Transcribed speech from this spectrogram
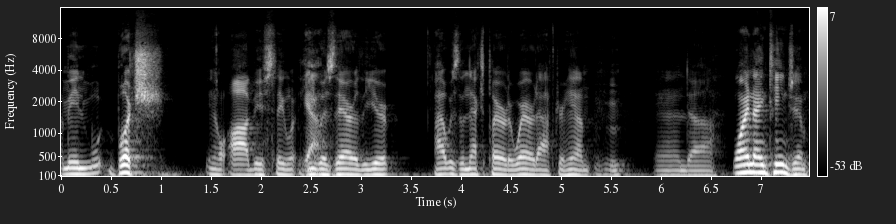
I mean, Butch, you know, obviously when Yeah. he was there the year, I was the next player to wear it after him. And, uh, Why 19, Jim?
